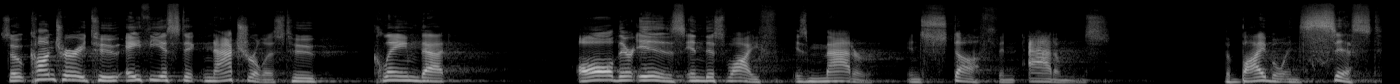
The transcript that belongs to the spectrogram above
So, contrary to atheistic naturalists who claim that all there is in this life is matter and stuff and atoms, the Bible insists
